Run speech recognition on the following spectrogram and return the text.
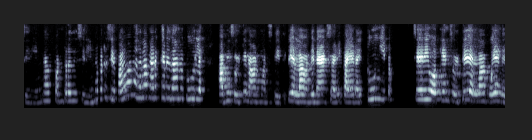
சரி என்ன பண்றது? சரி என்ன பண்றது? சரி பரவாயில்ல அதெல்லாம் நடக்கிறது தானே ஊர்ல? அப்படின்னு சொல்லிட்டு நானும் மனசு தேத்திட்டு எல்லாம் வந்து டான்ஸ் ஆடி டயர்ட் ஆகி தூங்கிட்டோம். சரி ஓகேன்னு சொல்லிட்டு எல்லாம் போய் அங்க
